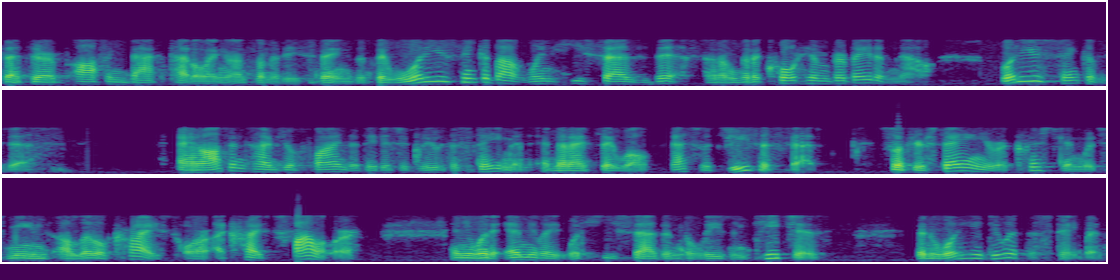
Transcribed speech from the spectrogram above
that they're often backpedaling on some of these things and say, what do you think about when he says this? And I'm going to quote him verbatim now. What do you think of this? And oftentimes you'll find that they disagree with the statement. And then I'd say, well, that's what Jesus said. So if you're saying you're a Christian, which means a little Christ or a Christ follower, and you want to emulate what he says and believes and teaches, then what do you do with the statement?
